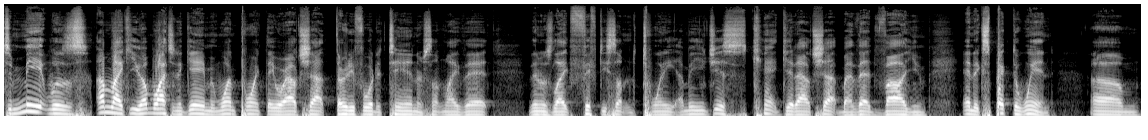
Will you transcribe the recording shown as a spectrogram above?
to me, it was. I'm like you. I'm watching the game. At one point, they were outshot 34 to 10 or something like that. Then it was like 50 something to 20. I mean, you just can't get outshot by that volume and expect to win. Um,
